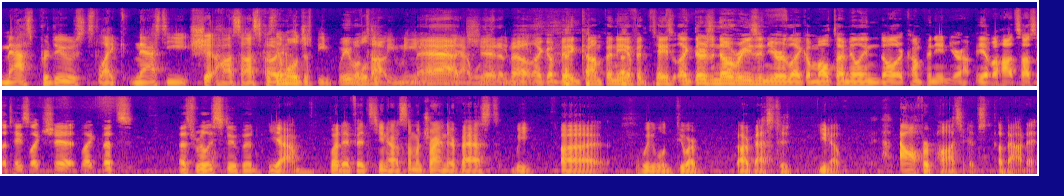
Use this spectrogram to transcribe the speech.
mass-produced like nasty shit hot sauce. Because Oh, then yeah. we'll just be We will we'll talk just be mean. mad Yeah, we'll shit be about mean. like a big company if it tastes like there's no reason you're like a multi-million dollar company and you're you have a hot sauce that tastes like shit. Like that's that's really stupid. yeah. But if it's you know someone trying their best, we uh we will do our our best to you know offer positives about it.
